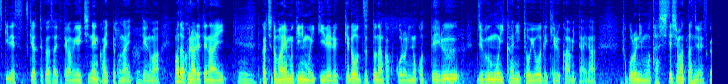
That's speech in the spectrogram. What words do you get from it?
好きです。付き合ってくださいって手紙が1年返ってこないっていうのはまだ振られてない。うん。だからちょっと前向きにも生きれるけどずっとなんか心に残っている自分をいかに許容できるかみたいなところにもう達してしまったんじゃないですか。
